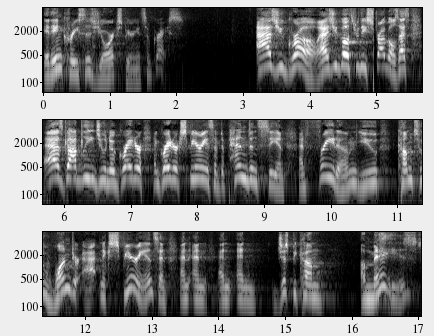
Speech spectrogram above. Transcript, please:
it increases your experience of grace. As you grow, as you go through these struggles, as, as God leads you into a greater and greater experience of dependency and, and freedom, you come to wonder at and experience and, and, and, and, and just become amazed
